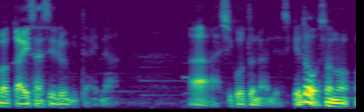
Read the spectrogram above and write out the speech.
和解させるみたいなあ仕事なんですけどその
